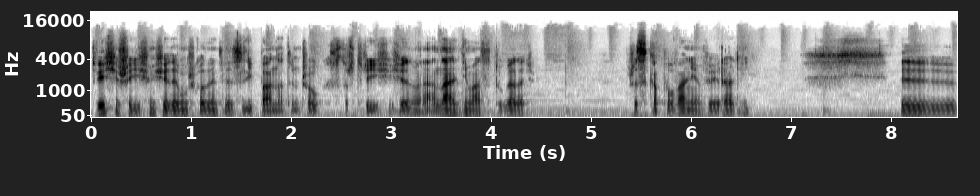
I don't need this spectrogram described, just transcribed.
267 uszkodzeń to jest lipa na ten czołg, 147, a nawet nie ma co tu gadać. Przez skapowanie wygrali. Yy,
